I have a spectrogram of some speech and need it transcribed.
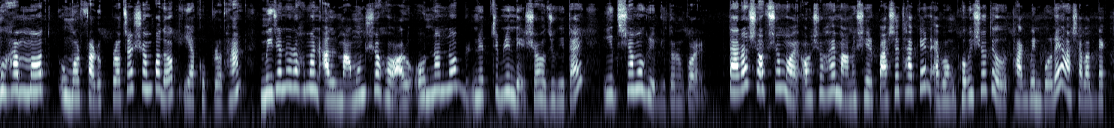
মুহাম্মদ উমর ফারুক, প্রচার সম্পাদক ইয়াকুব প্রধান, মিজানুর রহমান আল মামুন সহ আরও অন্যান্য নেতৃবৃন্দের সহযোগিতায় ঈদ সামগ্রী বিতরণ করেন। তারা সবসময় অসহায় মানুষের পাশে থাকেন এবং ভবিষ্যতেও থাকবেন বলে আশাবাদ ব্যক্ত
